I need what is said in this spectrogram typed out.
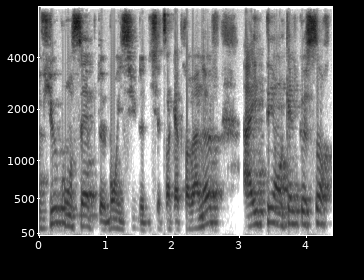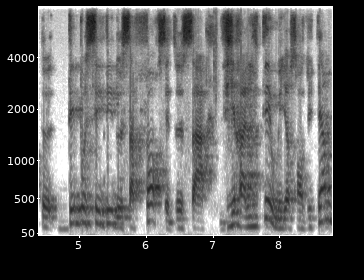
vieux concept, bon, issu de 1789, a été en quelque sorte dépossédé de sa force et de sa viralité, au meilleur sens du terme,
